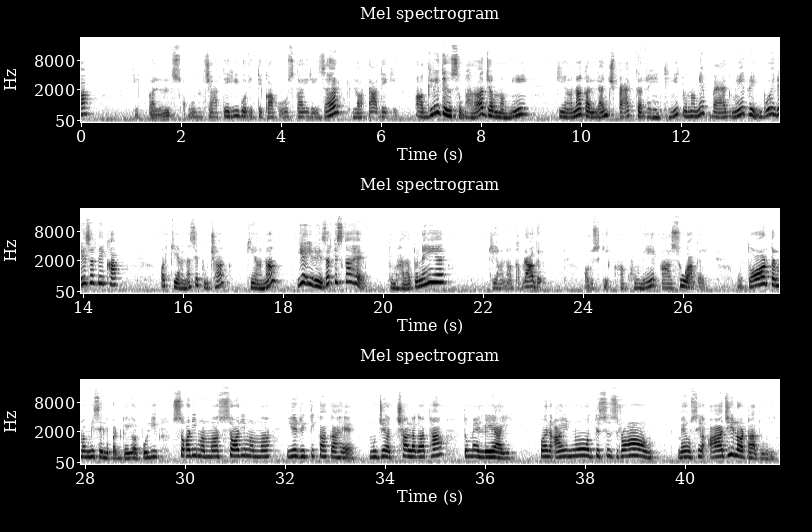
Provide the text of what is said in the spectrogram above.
कि कल स्कूल जाते ही वो रितिका को उसका इरेज़र लौटा देगी। अगले दिन सुबह जब मम्मी कियाना का लंच पैक कर रही थी तो उन्होंने बैग में रेनबो इरेज़र देखा। और कियाना से पूछा, कियाना, ये इरेज़र किसका है? तुम्हारा तो नहीं है. कियाना घबरा गई और उसकी आँखों में आँसू आ गए। वो दौड़ कर मम्मी से लिपट गई और बोली, सॉरी मम्मा सॉरी मम्मा, ये रितिका का है। मुझे अच्छा लगा था तो मैं ले आई, पर I know this is wrong मैं उसे आज ही लौटा दूँगी।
